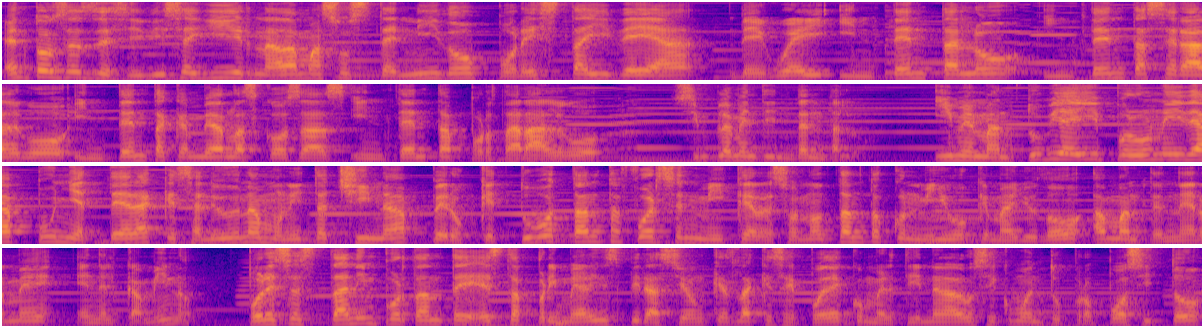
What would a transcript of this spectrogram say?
Entonces decidí seguir nada más sostenido por esta idea de, güey, inténtalo, intenta hacer algo, intenta cambiar las cosas, intenta aportar algo, simplemente inténtalo y me mantuve ahí por una idea puñetera que salió de una monita china, pero que tuvo tanta fuerza en mí, que resonó tanto conmigo, que me ayudó a mantenerme en el camino. Por eso es tan importante esta primera inspiración que es la que se puede convertir en algo así como en tu propósito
